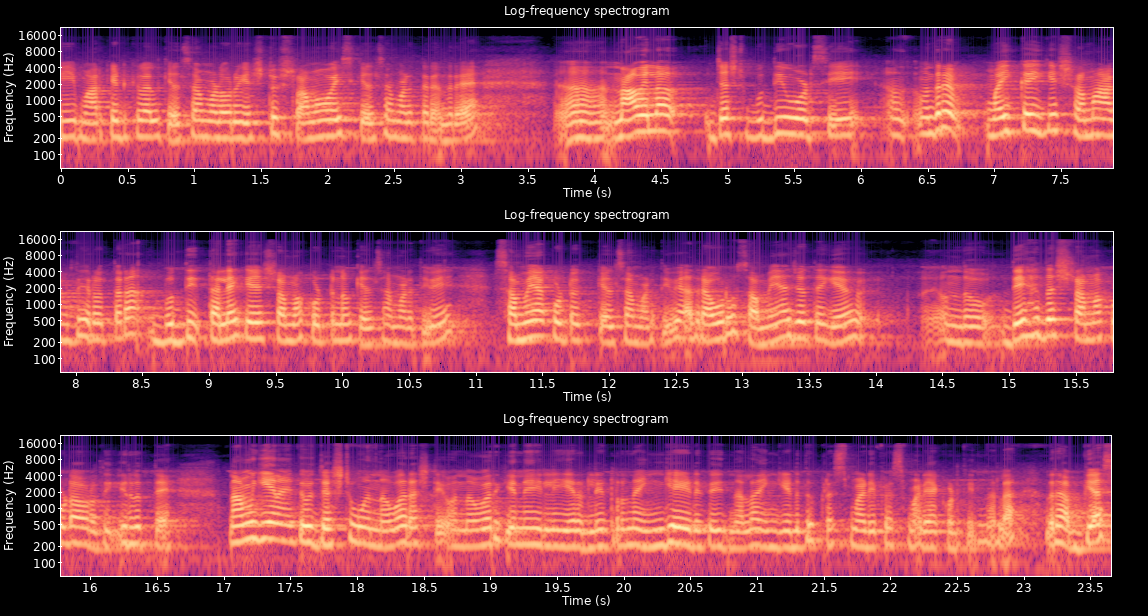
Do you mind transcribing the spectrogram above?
ಈ ಮಾರ್ಕೆಟ್ಗಳಲ್ಲಿ ಕೆಲಸ ಮಾಡೋರು ಎಷ್ಟು ಶ್ರಮವಹಿಸಿ ಕೆಲಸ ಮಾಡ್ತಾರೆ ಅಂದರೆ ನಾವೆಲ್ಲ ಜಸ್ಟ್ ಬುದ್ಧಿ ಓಡಿಸಿ, ಅಂದರೆ ಮೈ ಕೈಗೆ ಶ್ರಮ ಆಗದೆ ಇರೋ ಥರ ಬುದ್ಧಿ, ತಲೆಗೆ ಶ್ರಮ ಕೊಟ್ಟು ನಾವು ಕೆಲಸ ಮಾಡ್ತೀವಿ, ಸಮಯ ಕೊಟ್ಟು ಕೆಲಸ ಮಾಡ್ತೀವಿ, ಆದರೆ ಅವರು ಸಮಯ ಜೊತೆಗೆ ಒಂದು ದೇಹದ ಶ್ರಮ ಕೂಡ ಅವ್ರದ್ದು ಇರುತ್ತೆ. ನಮಗೇನಾಯಿತು ಜಸ್ಟ್ ಒನ್ ಅವರ್ ಅಷ್ಟೇ ಒನ್ ಅವರ್ಗೆ ಇಲ್ಲಿ ಎರಡು ಲೀಟ್ರನ್ನ ಹಿಂಗೆ ಹಿಡಿದಿದ್ನಲ್ಲ, ಹಿಂಗೆ ಹಿಡಿದು ಪ್ರೆಸ್ ಮಾಡಿ ಪ್ರೆಸ್ ಮಾಡಿ ಹಾಕೊಡ್ತಿದ್ನಲ್ಲ. ಅಂದರೆ ಅಭ್ಯಾಸ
